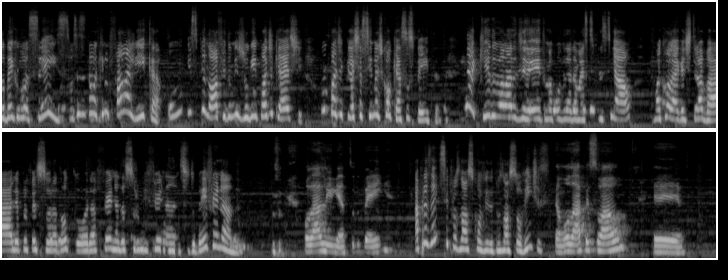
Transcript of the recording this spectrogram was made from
Tudo bem com vocês? Vocês estão aqui no Fala Lica, um spin-off do Me Julguem Podcast, um podcast acima de qualquer suspeita. E aqui do meu lado direito, uma convidada mais especial, uma colega de trabalho, a professora doutora Fernanda Surumbi Fernandes. Tudo bem, Fernanda? Olá, Lilian, tudo bem? Apresente-se para os nossos convidados, para os nossos ouvintes. Então, olá, pessoal. É,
